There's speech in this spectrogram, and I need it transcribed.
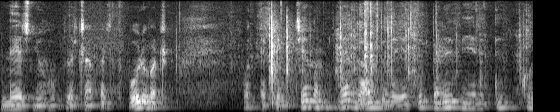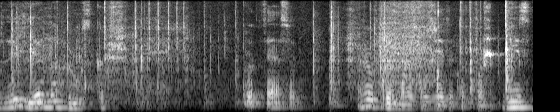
нижнього плеча перетворювача от таким чином не завжди дається перевірити, коли є нагрузка. Процесор. Нагрузкою може служити також міст,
